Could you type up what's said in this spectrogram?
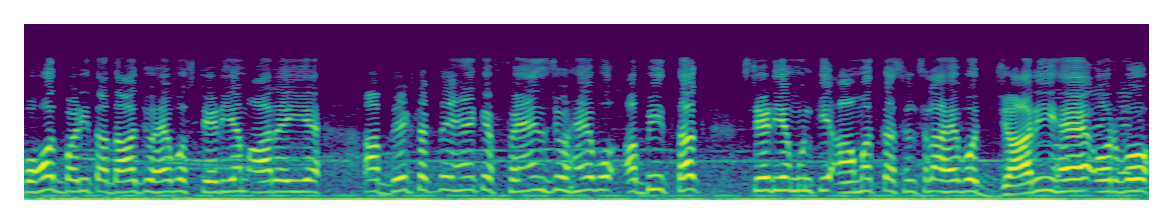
बहुत बड़ी तादाद जो है वो स्टेडियम आ रही है। आप देख सकते हैं कि फैंस जो हैं वो अभी तक स्टेडियम उनकी आमद का सिलसिला है, वो जारी है और वो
